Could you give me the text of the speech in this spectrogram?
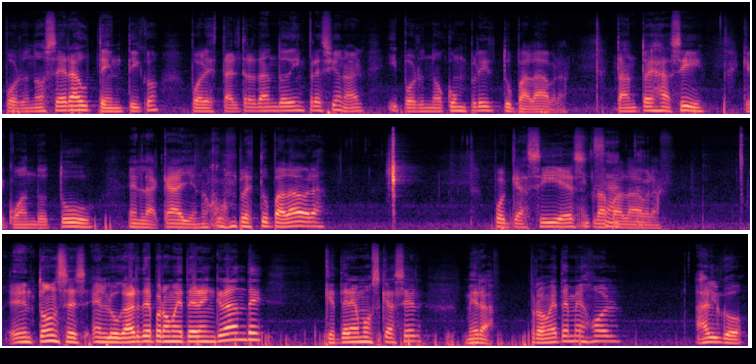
por no ser auténtico, por estar tratando de impresionar y por no cumplir tu palabra. Tanto es así que cuando tú en la calle no cumples tu palabra, porque así es la palabra. Entonces, en lugar de prometer en grande, ¿qué tenemos que hacer? Mira, promete mejor algo,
